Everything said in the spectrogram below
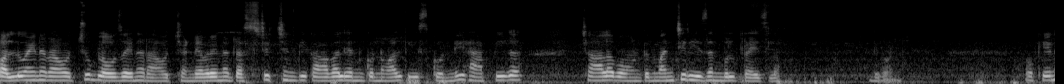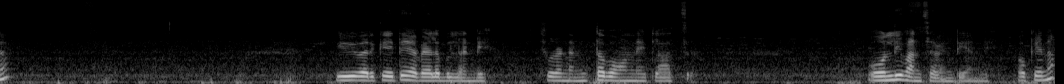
పళ్ళు అయినా రావచ్చు బ్లౌజ్ అయినా రావచ్చు అండి ఎవరైనా డ్రెస్ స్టిచ్చింగ్కి కావాలి అనుకున్న వాళ్ళు తీసుకోండి. హ్యాపీగా చాలా బాగుంటుంది. మంచి రీజనబుల్ ప్రైస్లో. ఇదిగోండి. ఓకేనా? ఇవి వరకు అయితే అవైలబుల్ అండి. చూడండి ఎంత బాగున్నాయి క్లాత్స్. ఓన్లీ వన్ సెవెంటీ అండి. ఓకేనా?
